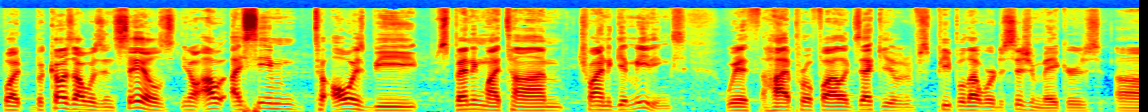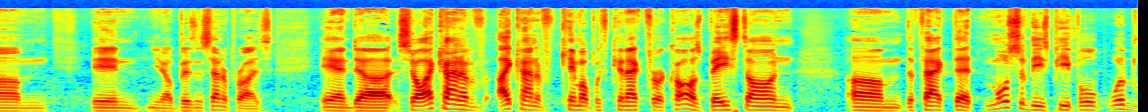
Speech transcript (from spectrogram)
but because I was in sales, you know, I, I seem to always be spending my time trying to get meetings with high-profile executives, people that were decision makers um, in you know business enterprise. And uh, so I kind of I kind of came up with Connect for a Cause based on um, the fact that most of these people would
